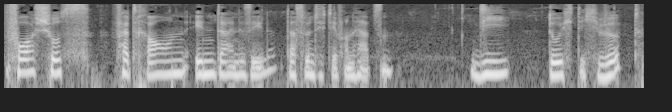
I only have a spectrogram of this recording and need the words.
Vorschuss, Vertrauen in deine Seele. Das wünsche ich dir von Herzen, die durch dich wirkt.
